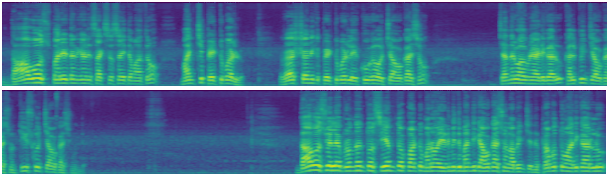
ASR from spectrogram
దావోస్ పర్యటన కానీ సక్సెస్ అయితే మాత్రం మంచి పెట్టుబడులు. రాష్ట్రానికి పెట్టుబడులు ఎక్కువగా వచ్చే అవకాశం చంద్రబాబు నాయుడు గారు కల్పించే అవకాశం తీసుకొచ్చే అవకాశం ఉంది. దావోస్ వెళ్ళే బృందంతో సీఎంతో పాటు మరో ఎనిమిది మందికి అవకాశం లభించింది. ప్రభుత్వం అధికారులు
